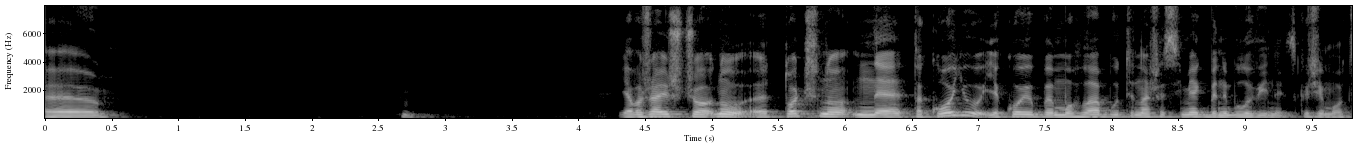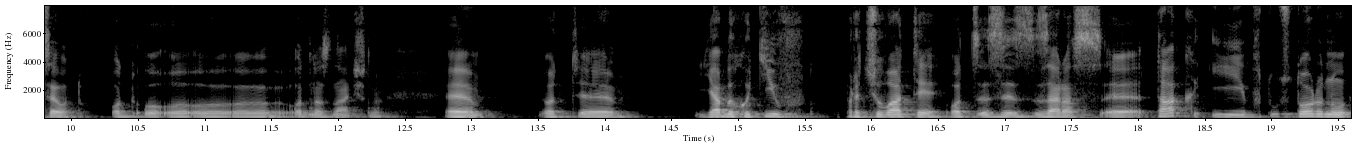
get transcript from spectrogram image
Е, Я вважаю, що ну е, точно не такою, якою би могла бути наша сім'я, якби не було війни. Скажімо, це от, от однозначно. Е, От е, я би хотів працювати от зараз е, так і в ту сторону,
